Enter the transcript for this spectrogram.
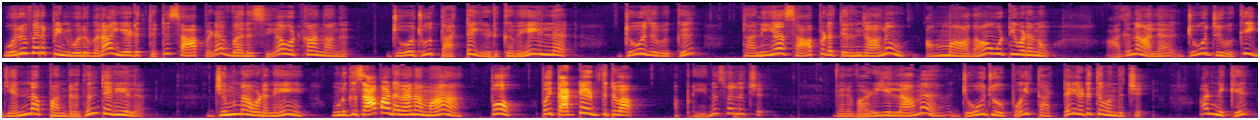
ஒருவர் பின் ஒருவராக எடுத்துட்டு சாப்பிட வரிசையாக உட்கார்ந்தாங்க. ஜோஜு தட்டை எடுக்கவே இல்லை. ஜோஜுவுக்கு தனியாக சாப்பிட தெரிஞ்சாலும் அம்மா தான் ஊட்டி விடணும். அதனால ஜோஜுவுக்கு என்ன பண்ணுறதுன்னு தெரியல. ஜிம்னா உடனே உனக்கு சாப்பாடு வேணாமா? போ போய் தட்டை எடுத்துட்டு வா. அப்படின்னு சொல்லுச்சு. வேற வழி இல்லாமல் ஜோஜு போய் தட்டை எடுத்து வந்துச்சு. அன்னைக்கு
